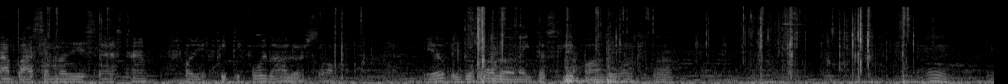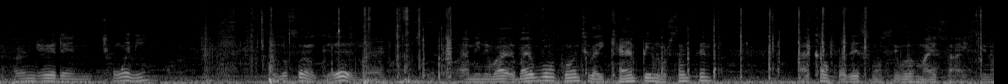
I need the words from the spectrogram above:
I bought some of these last time for 54 dollars. So, yep, those are the, like the slip-ons, the ones. The, mm, 120. Those are good, man. I mean, if I if I was going to like camping or something, I come for this one. It was my size, you know.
